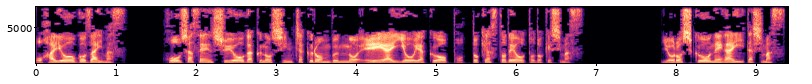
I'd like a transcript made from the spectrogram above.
おはようございます。放射線腫瘍学の新着論文の AI 要約をポッドキャストでお届けします。よろしくお願いいたします。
